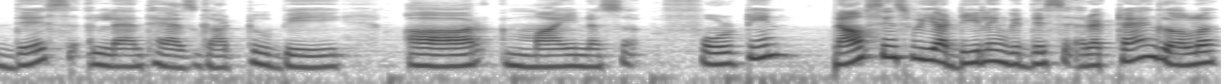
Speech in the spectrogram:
this length has got to be r minus 14 now since we are dealing with this rectangle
